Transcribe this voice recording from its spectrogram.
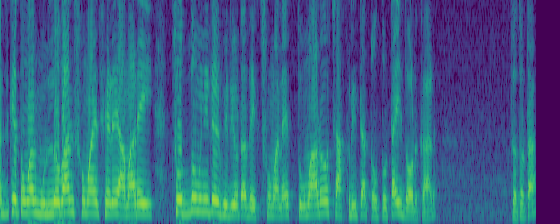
আজকে তোমার মূল্যবান সময় ছেড়ে আমার এই চোদ্দ মিনিটের ভিডিওটা দেখছ মানে তোমারও চাকরিটা ততটাই দরকার যতটা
